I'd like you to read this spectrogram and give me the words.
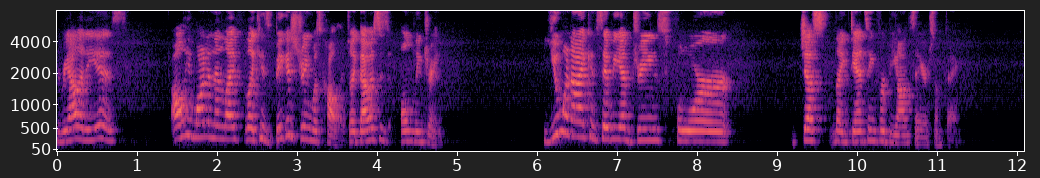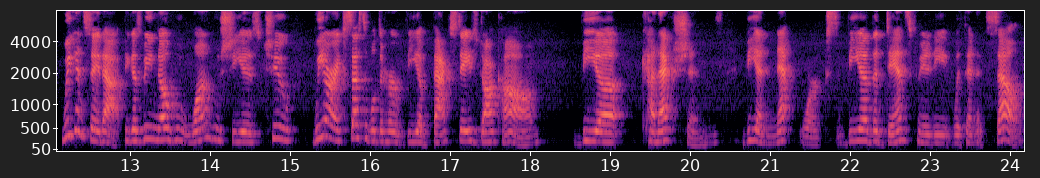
the reality is, all he wanted in life, like his biggest dream was college. Like that was his only dream. You and I can say we have dreams for just like dancing for Beyonce or something. We can say that because we know who one who she is, two, we are accessible to her via backstage.com, via connections, via networks, via the dance community within itself.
